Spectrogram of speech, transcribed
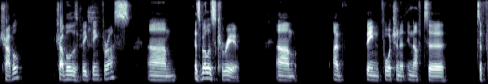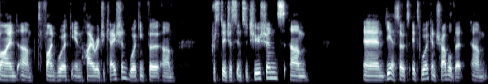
travel. Travel is a big thing for us, um, as well as career. Um, I've been fortunate enough to to find um, to find work in higher education, working for um, prestigious institutions, um, and yeah, so it's it's work and travel that um,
